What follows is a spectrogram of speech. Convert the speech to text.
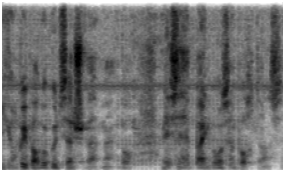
y compris par beaucoup de sages-femmes. Hein. Bon, mais ça n'a pas une grosse importance.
